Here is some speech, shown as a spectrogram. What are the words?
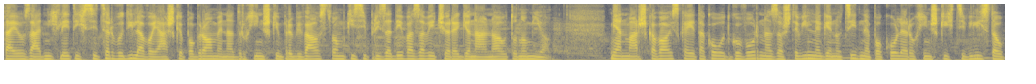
Ta je v zadnjih letih sicer vodila vojaške pogrome nad druhinjskim prebivalstvom, ki si prizadeva za večjo regionalno avtonomijo. Mjanmarska vojska je tako odgovorna za številne genocidne pokole rohinjskih civilistov,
